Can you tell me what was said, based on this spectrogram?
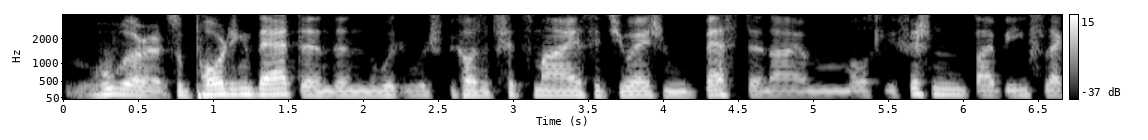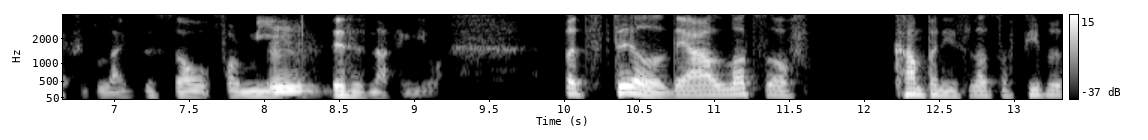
who were supporting that and then which because it fits my situation best and i'm mostly efficient by being flexible like this. So for me Mm. this is nothing new. But still there are lots of companies lots of people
